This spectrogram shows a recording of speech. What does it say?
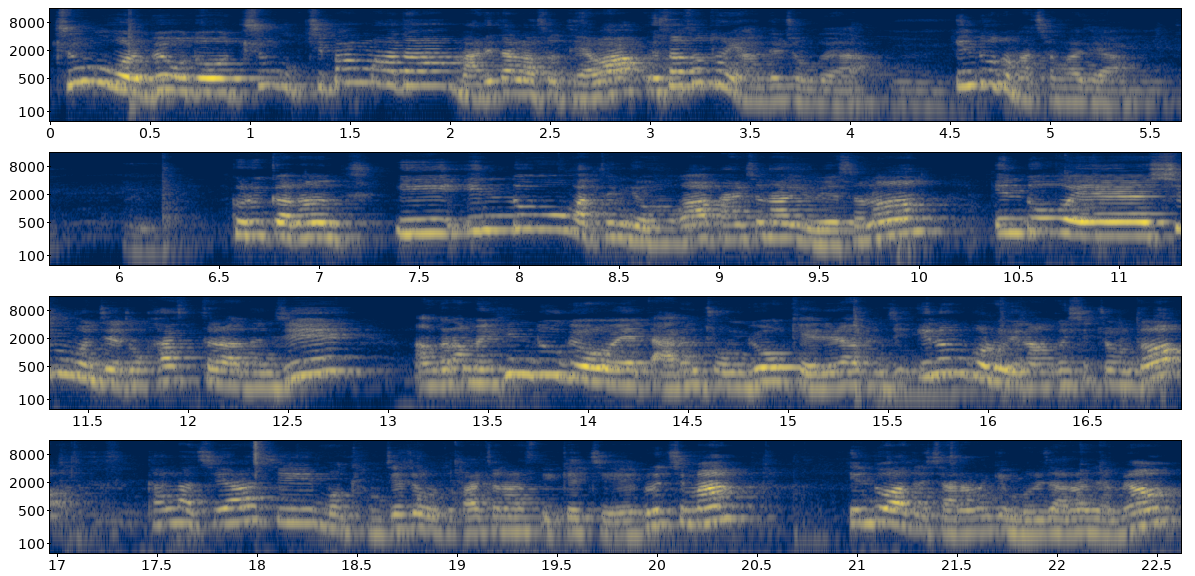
중국어를 배워도 중국 지방마다 말이 달라서 대화 의사소통이 안 될 정도야. 네. 인도도 마찬가지야. 네. 그러니까는 이 인도 같은 경우가 발전하기 위해서는 인도의 신분제도 카스트라든지 안 그러면 힌두교의 다른 종교 계리라든지 이런 걸로 인한 것이 좀더 달라져야지 뭐 경제적으로도 발전할 수 있겠지. 그렇지만 인도 아들이 잘하는 게 뭘 잘하냐면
